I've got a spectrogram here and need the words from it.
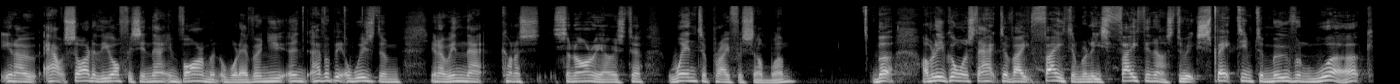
you know, outside of the office in that environment or whatever, and you and have a bit of wisdom, you know, in that kind of scenario as to when to pray for someone. But I believe God wants to activate faith and release faith in us to expect Him to move and work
